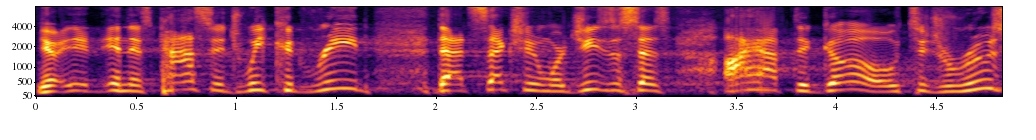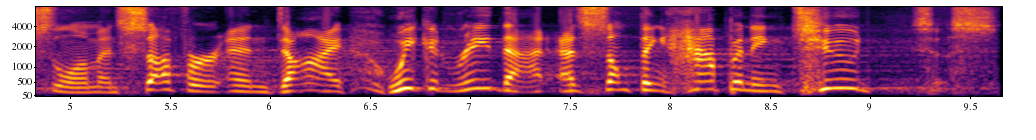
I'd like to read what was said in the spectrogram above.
You know, in this passage, we could read that section where Jesus says, I have to go to Jerusalem and suffer and die. We could read that as something happening to Jesus.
